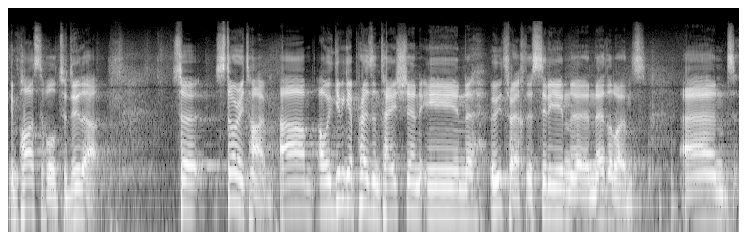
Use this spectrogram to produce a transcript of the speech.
impossible to do that. So, story time. Um, I was giving a presentation in Utrecht, a city in the Netherlands, and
